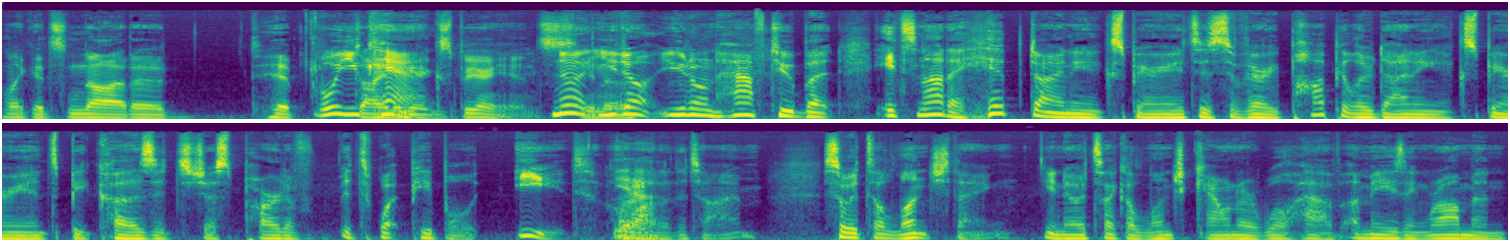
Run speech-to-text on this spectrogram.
Like it's not a hip Well, you dining can. experience. no, you, know? don't. You don't have to. But it's not a hip dining experience. It's a very popular dining experience because it's just part of. It's what people eat a Yeah. lot of the time. So it's a lunch thing. You know, it's like a lunch counter will have amazing ramen,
